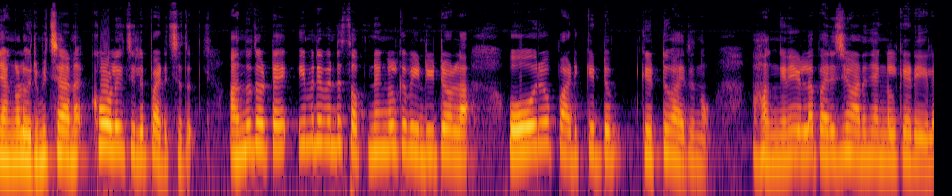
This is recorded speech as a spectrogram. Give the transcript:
ഞങ്ങൾ ഒരുമിച്ചാണ് കോളേജിൽ പഠിച്ചത്. അന്ന് തൊട്ടേ ഇവനിവന്റെ സ്വപ്നങ്ങൾക്ക് വേണ്ടിയിട്ടുള്ള ഓരോ പടിക്കെട്ടും കെട്ടുമായിരുന്നു. അങ്ങനെയുള്ള പരിചയമാണ് ഞങ്ങൾക്കിടയിൽ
